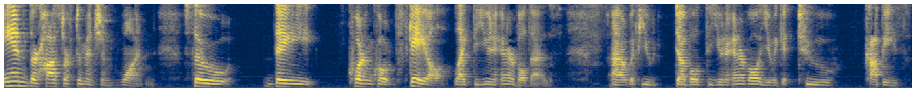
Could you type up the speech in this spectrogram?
And they're Hausdorff dimension 1. So they quote unquote scale like the unit interval does. Uh, if you doubled the unit interval, you would get two copies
